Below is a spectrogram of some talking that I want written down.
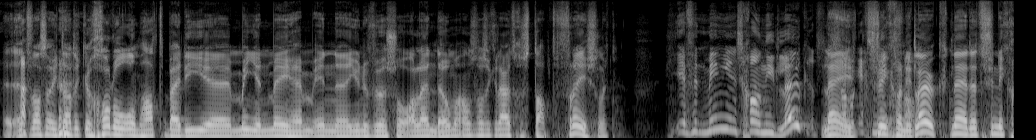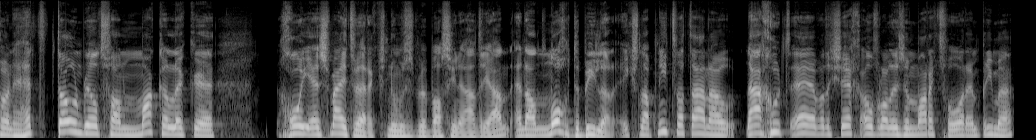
Het was ook dat ik een gordel om had bij die eh, Minion Mayhem in eh, Universal Orlando, maar anders was ik eruit gestapt. Vreselijk. Je vindt Minions gewoon niet leuk? Dat Nee, dat echt vind ik gewoon niet leuk. Nee, dat vind ik gewoon het toonbeeld van makkelijke gooi- en smijtwerk, noemen ze het bij Bassie en Adriaan. En dan nog de bieler. Ik snap niet wat daar nou... Nou goed, eh, wat ik zeg, overal is een markt voor en prima.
